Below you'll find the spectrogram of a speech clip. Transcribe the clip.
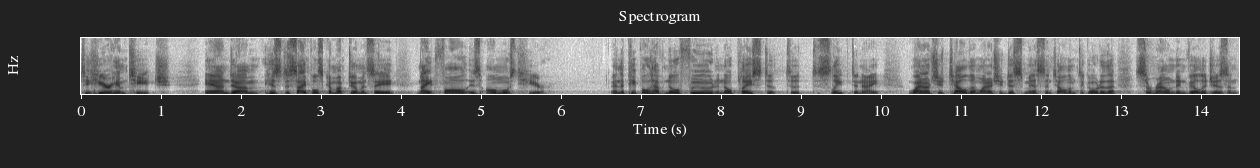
to hear him teach. And um, his disciples come up to him and say, Nightfall is almost here. And the people have no food and no place to, to, to sleep tonight. Why don't you tell them, why don't you dismiss and tell them to go to the surrounding villages and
